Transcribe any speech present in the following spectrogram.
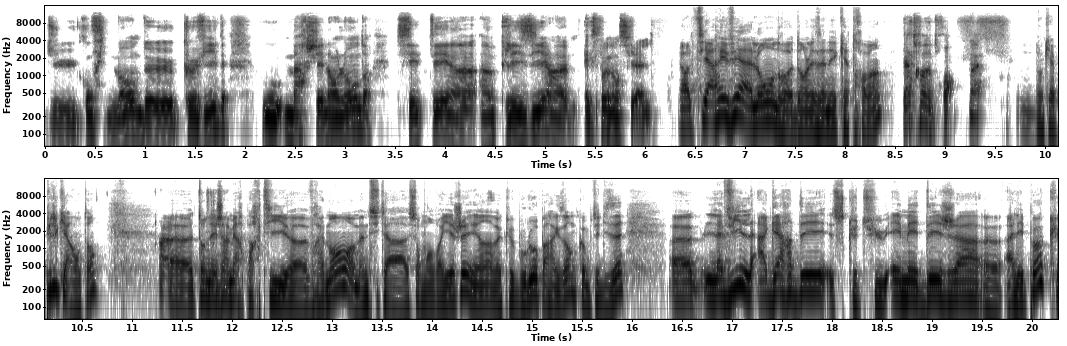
du confinement, de Covid, où marcher dans Londres, c'était un, un plaisir exponentiel. Alors, tu es arrivé à Londres dans les années 80 83, ouais. Donc, il y a pile 40 ans. Euh, T'en es jamais reparti euh, vraiment, même si tu as sûrement voyagé, hein, avec le boulot par exemple, comme tu disais. Euh, la ville a gardé ce que tu aimais déjà euh, à l'époque,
